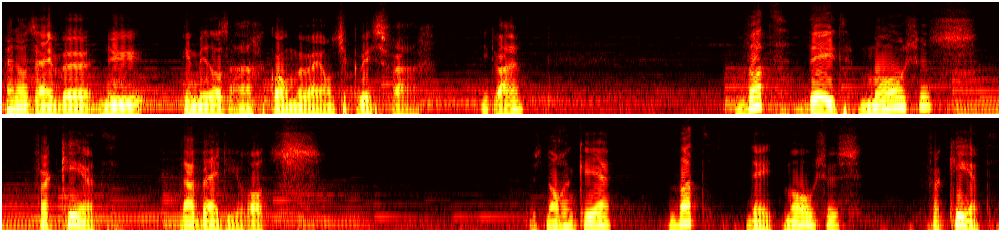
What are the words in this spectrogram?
En dan zijn we nu inmiddels aangekomen bij onze quizvraag. Niet waar? Wat deed Mozes verkeerd daar bij die rots? Dus nog een keer, wat deed Mozes verkeerd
